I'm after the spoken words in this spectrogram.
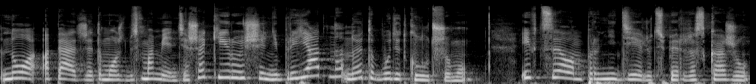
Но, опять же, это может быть в моменте шокирующе, неприятно, но это будет к лучшему. И в целом про неделю теперь расскажу.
